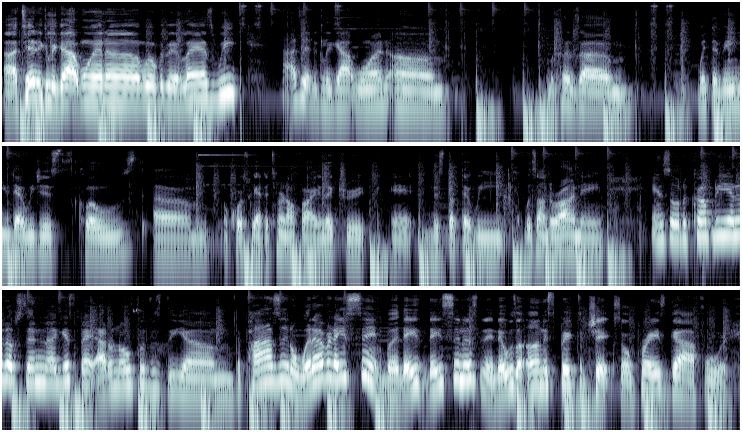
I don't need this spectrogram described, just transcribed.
I technically got one, uh, what was it, last week? I technically got one um, because um, with the venue that we just closed, um, of course, we had to turn off our electric and the stuff that we was under our name. And so the company ended up sending, I guess, back. I don't know if it was the um, deposit or whatever they sent, but they they sent us. There was an unexpected check, so praise God for it.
